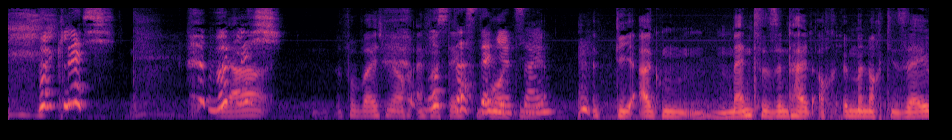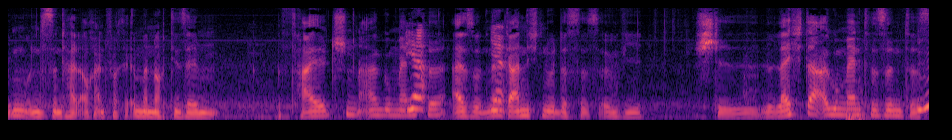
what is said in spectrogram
Wirklich? Wirklich? Ja, wobei ich mir auch einfach Muss denke, das denn boah, jetzt die, sein? Die Argumente sind halt auch immer noch dieselben und es sind halt auch einfach immer noch dieselben falschen Argumente. Ja. Also ne, ja. gar nicht nur, dass es irgendwie schlechte Argumente sind. Das mhm.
